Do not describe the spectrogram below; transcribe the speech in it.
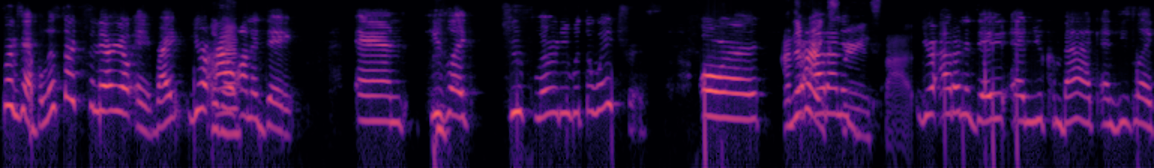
for example, let's start scenario A. Right, you're Okay. out on a date, and he's like too flirty with the waitress, or I've You're never out on a- that. you're out on a date and you come back and he's like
